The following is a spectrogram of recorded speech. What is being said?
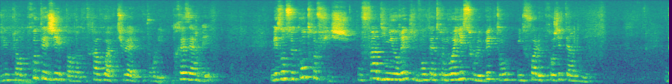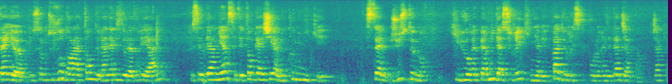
d'une plante protégée pendant les travaux actuels pour les préserver, mais on se contrefiche ou feint d'ignorer qu'ils vont être noyés sous le béton une fois le projet terminé. D'ailleurs, nous sommes toujours dans l'attente de l'analyse de l'Adréal, que cette dernière s'était engagée à nous communiquer, celle, justement, qui lui aurait permis d'assurer qu'il n'y avait pas de risque pour le résédat Jacquin.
